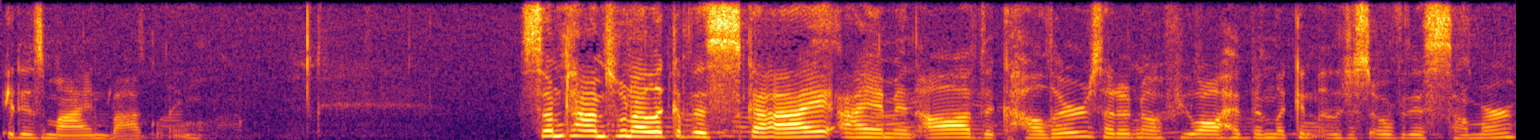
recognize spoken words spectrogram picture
it is mind boggling. Sometimes when I look at the sky, I am in awe of the colors. I don't know if you all have been looking just over this summer.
